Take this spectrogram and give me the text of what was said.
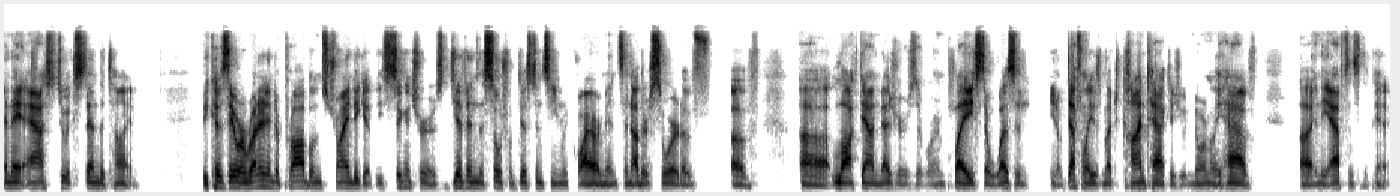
and they asked to extend the time because they were running into problems trying to get these signatures given the social distancing requirements and other sort of, of uh, lockdown measures that were in place. There wasn't, you know, definitely as much contact as you would normally have uh, in the absence of the, pan-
